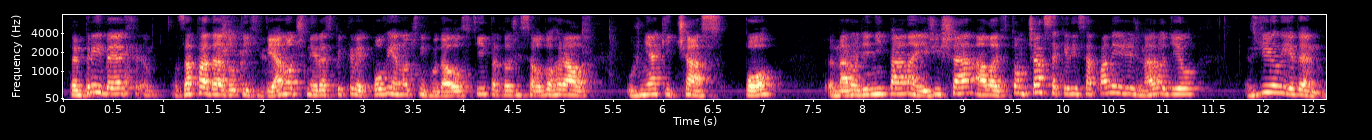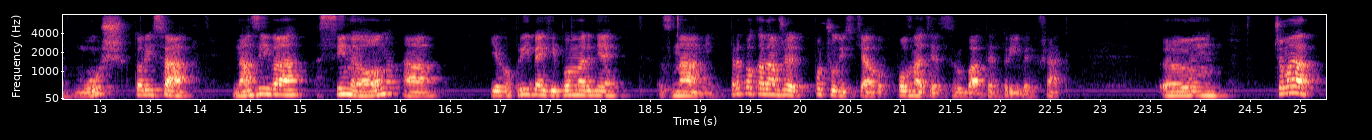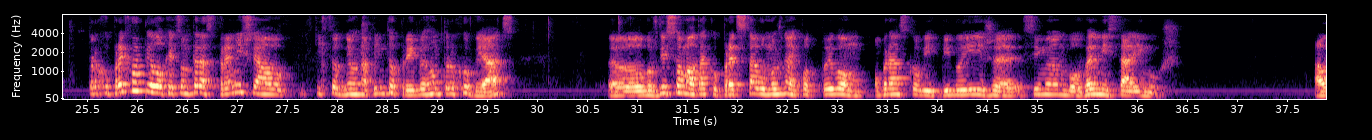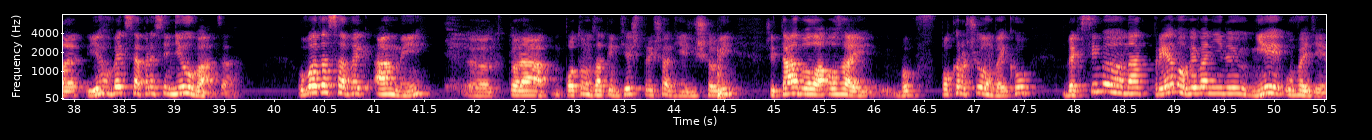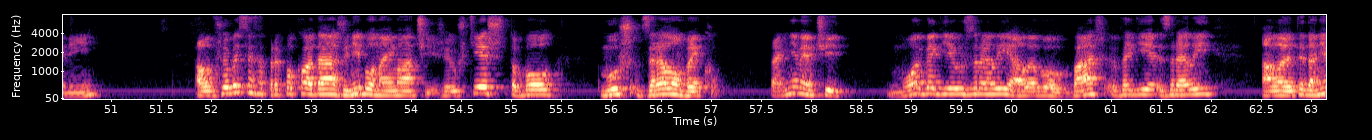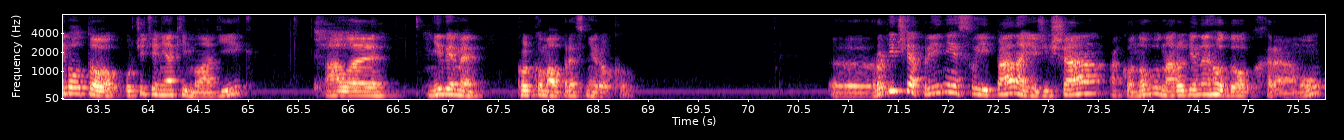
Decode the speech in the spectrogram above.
ten príbeh zapadá do tých vianočných, respektíve povianočných udalostí, pretože sa odohral už nejaký čas po narodení pána Ježiša, ale v tom čase, kedy sa pán Ježiš narodil, žil jeden muž, ktorý sa nazýva Simeon a jeho príbeh je pomerne známy. Predpokladám, že počuli ste alebo poznáte zhruba ten príbeh však. Um, čo ma trochu prekvapilo, keď som teraz premýšľal v týchto dňoch nad týmto príbehom trochu viac, Eh, lebo vždy som mal takú predstavu, možno aj pod vplyvom obrázkových biblií, že Simeon bol veľmi starý muž. Ale jeho vek sa presne neuvádza. Uvádza sa vek Anny, eh, ktorá potom za tým tiež prišla k Ježišovi, že tá bola ozaj v pokročilom veku. Vek Simeona priamo v Evaníliu nie je uvedený, ale všeobecne sa predpokladá, že nebol najmladší, že už tiež to bol muž v zrelom veku. Tak neviem, či môj vek je už zrelý, alebo váš vek je zrelý, ale teda nebol to určite nejaký mladík, ale nevieme, koľko mal presne rokov. E, rodičia priniesli pána Ježiša ako novú narodeného do chrámu.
